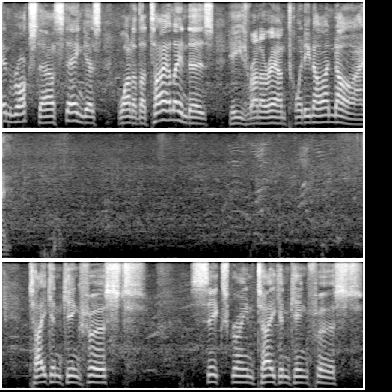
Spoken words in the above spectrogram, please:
and Rockstar Stangus, one of the tail enders. He's run around 29.9. Taken King first. Six green, Taken King first.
